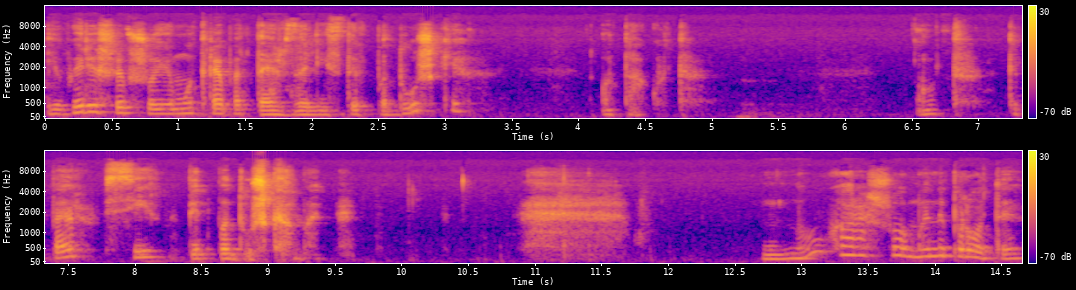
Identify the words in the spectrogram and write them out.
і вирішив, що йому треба теж залізти в подушки. Отак от. Тепер всі під подушками. Ну, хорошо, ми не проти.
